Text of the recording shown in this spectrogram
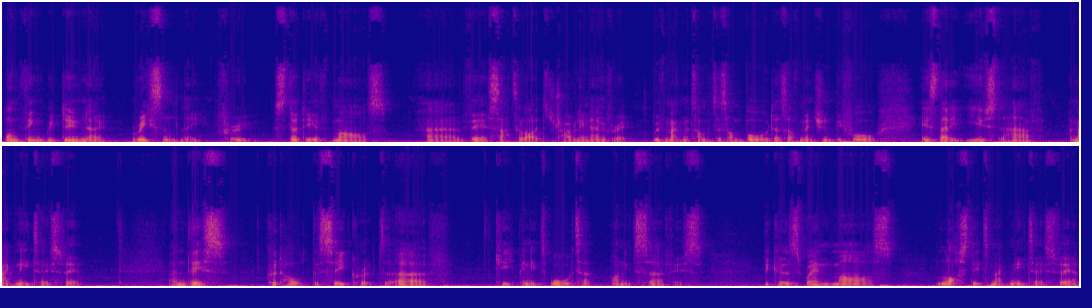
One thing we do know recently through study of Mars uh, via satellites travelling over it with magnetometers on board, as I've mentioned before, is that it used to have a magnetosphere. And this could hold the secret to Earth keeping its water on its surface. Because when Mars lost its magnetosphere,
